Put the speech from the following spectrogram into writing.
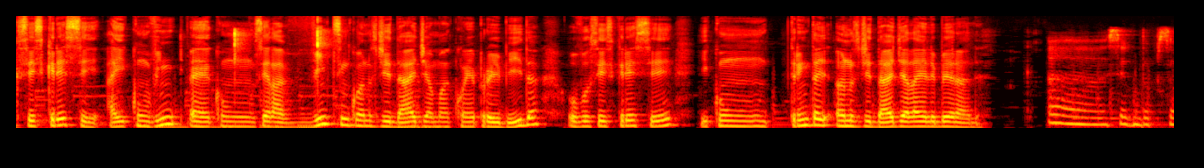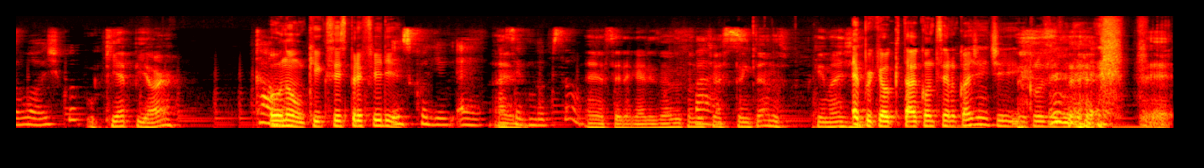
Que vocês crescer, aí com 20, é, com, sei lá, 25 anos de idade a maconha é proibida, ou vocês crescer e com 30 anos de idade ela é liberada? Ah, segunda opção, lógico. O que é pior? Calma. Ou não, o que, que vocês preferiam? Eu escolhi é, a é, segunda opção. É, ser legalizado quando Faz. eu tivesse 30 anos. Porque imagina. É porque é o que tá acontecendo com a gente, inclusive. Né? é.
